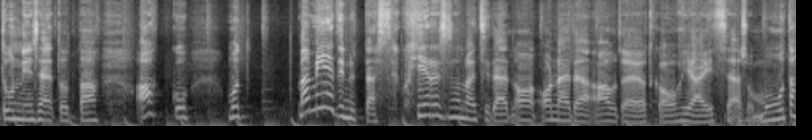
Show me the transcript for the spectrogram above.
tunnin se tota, akku. Mutta mä mietin nyt tässä, kun Jere sanoit sitä, että on, on näitä autoja, jotka ohjaa itseään sun muuta,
